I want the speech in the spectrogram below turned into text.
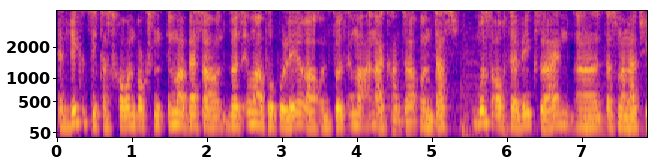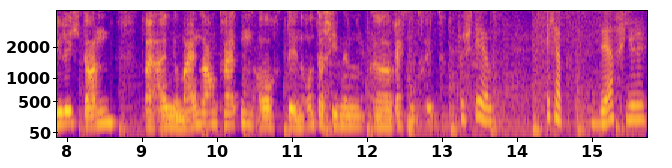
entwickelt sich das Frauenboxen immer besser und wird immer populärer und wird immer anerkannter. Und das muss auch der Weg sein, äh, dass man natürlich dann bei allen Gemeinsamkeiten auch den Unterschieden äh, Rechnung trägt. Verstehe. Ich habe sehr viel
